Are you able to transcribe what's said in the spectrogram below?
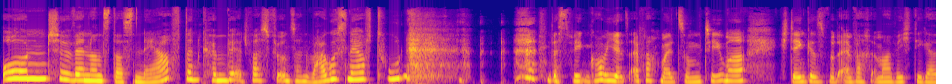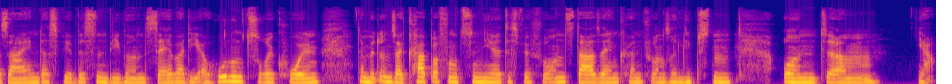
Und wenn uns das nervt, dann können wir etwas für unseren Vagusnerv tun. Deswegen komme ich jetzt einfach mal zum Thema. Ich denke, es wird einfach immer wichtiger sein, dass wir wissen, wie wir uns selber die Erholung zurückholen, damit unser Körper funktioniert, dass wir für uns da sein können, für unsere Liebsten. Und ähm, ja,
